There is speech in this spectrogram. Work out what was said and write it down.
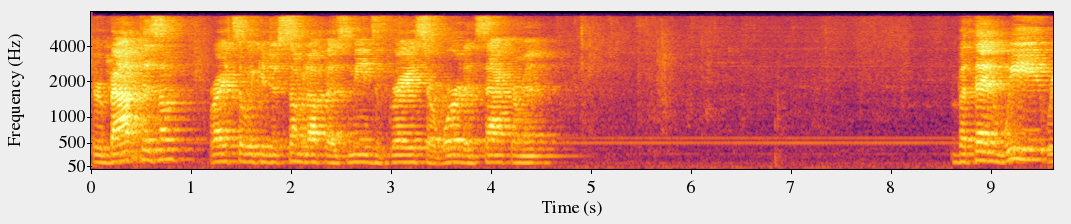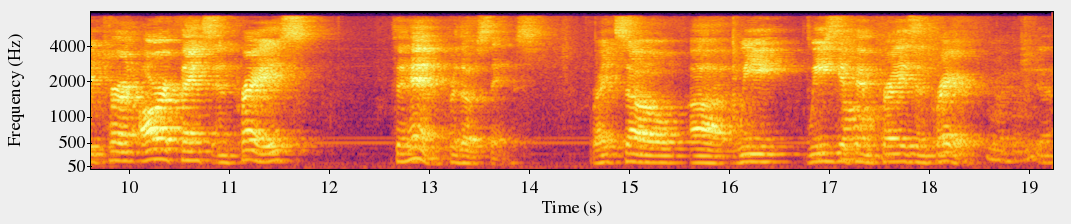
through baptism, right? So we could just sum it up as means of grace or word and sacrament. But then we return our thanks and praise to Him for those things, right? So uh, we we give Him praise and prayer. Mm-hmm. Yeah.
